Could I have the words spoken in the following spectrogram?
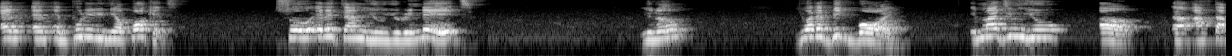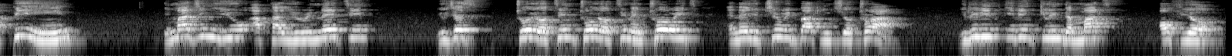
and, and, and put it in your pocket. So anytime you urinate, you know, you are a big boy. Imagine you uh, uh, after peeing, imagine you after urinating, you just throw your thing, throw your thing, and throw it, and then you throw it back into your trial. You didn't even clean the mat of your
